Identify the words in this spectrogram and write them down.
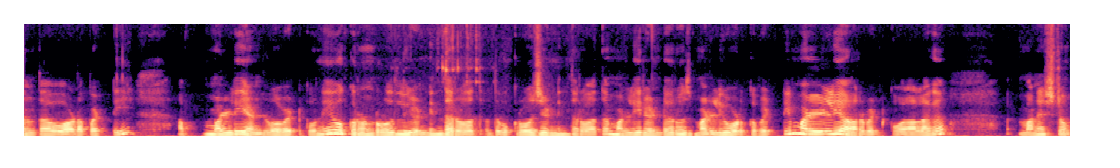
అంతా వడపట్టి మళ్ళీ ఎండలో పెట్టుకొని ఒక రెండు రోజులు ఎండిన తర్వాత ఒక రోజు ఎండిన తర్వాత మళ్ళీ రెండో రోజు మళ్ళీ ఉడకబెట్టి మళ్ళీ ఆరబెట్టుకోవాలి. అలాగా మన ఇష్టం.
